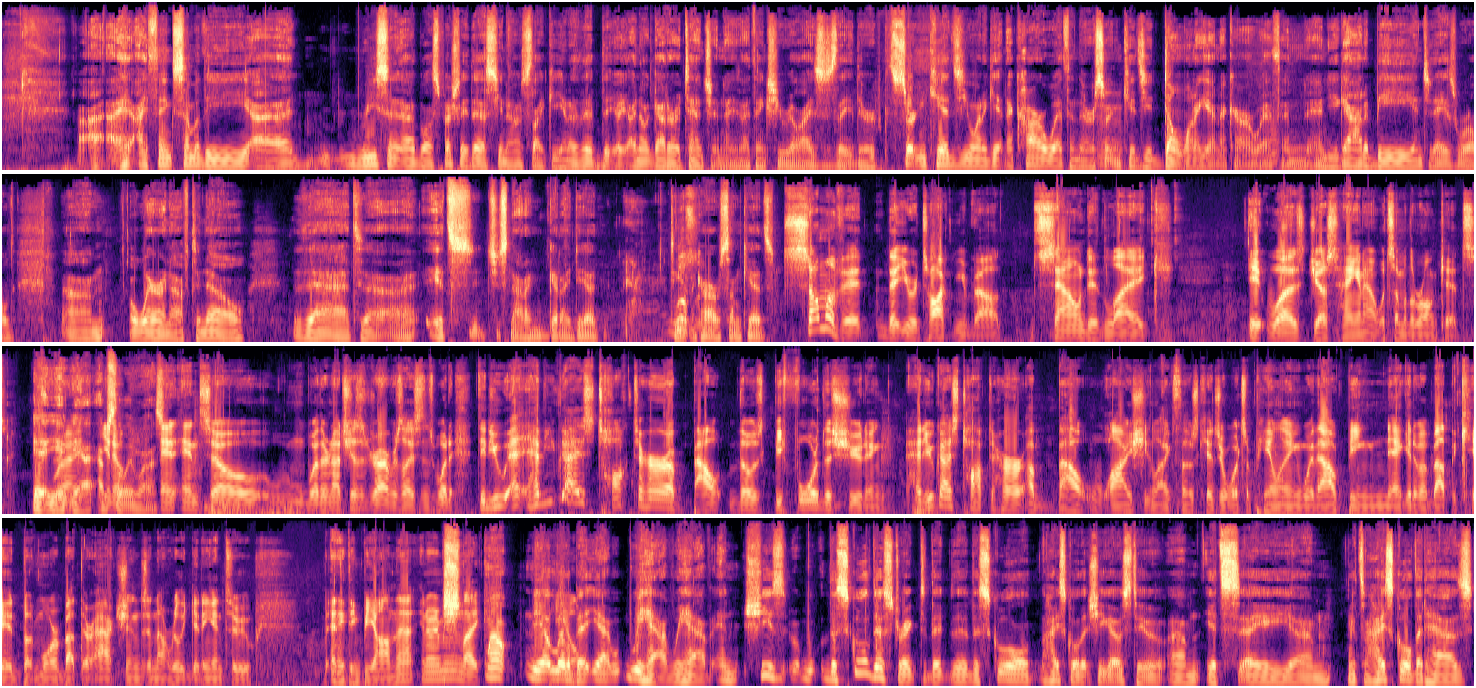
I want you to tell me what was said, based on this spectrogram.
I, I think some of the uh, recent, uh, well, especially this, you know, it's like, you know, the, the, I know it got her attention. I, I think she realizes that there are certain kids you want to get in a car with, and there are certain kids you don't want to get in a car with, and and you got to be in today's world um, aware enough to know that uh, it's just not a good idea to get in a car with some kids. Some of it that you were talking about sounded like it was just hanging out with some of the wrong kids. Yeah, yeah, right? yeah, You know, absolutely was. And and so whether or not she has a driver's license, what did you eh, have you guys talked to her about those before the shooting? Had you guys talked to her about why she likes those kids or what's appealing without being negative about the kid, but more about their actions and not really getting into anything beyond that. You know what I mean? Like, Well, yeah, a little Deal? bit. Yeah, we have, we have, and she's the school district that the, the school high school that she goes to. Um, it's a um, it's a high school that has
